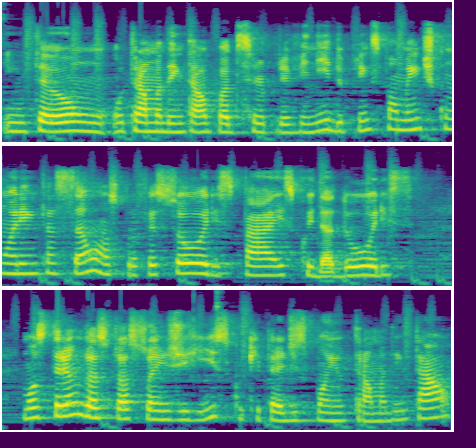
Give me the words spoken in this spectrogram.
Então, o trauma dental pode ser prevenido principalmente com orientação aos professores, pais, cuidadores, mostrando as situações de risco que predispõem o trauma dental.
